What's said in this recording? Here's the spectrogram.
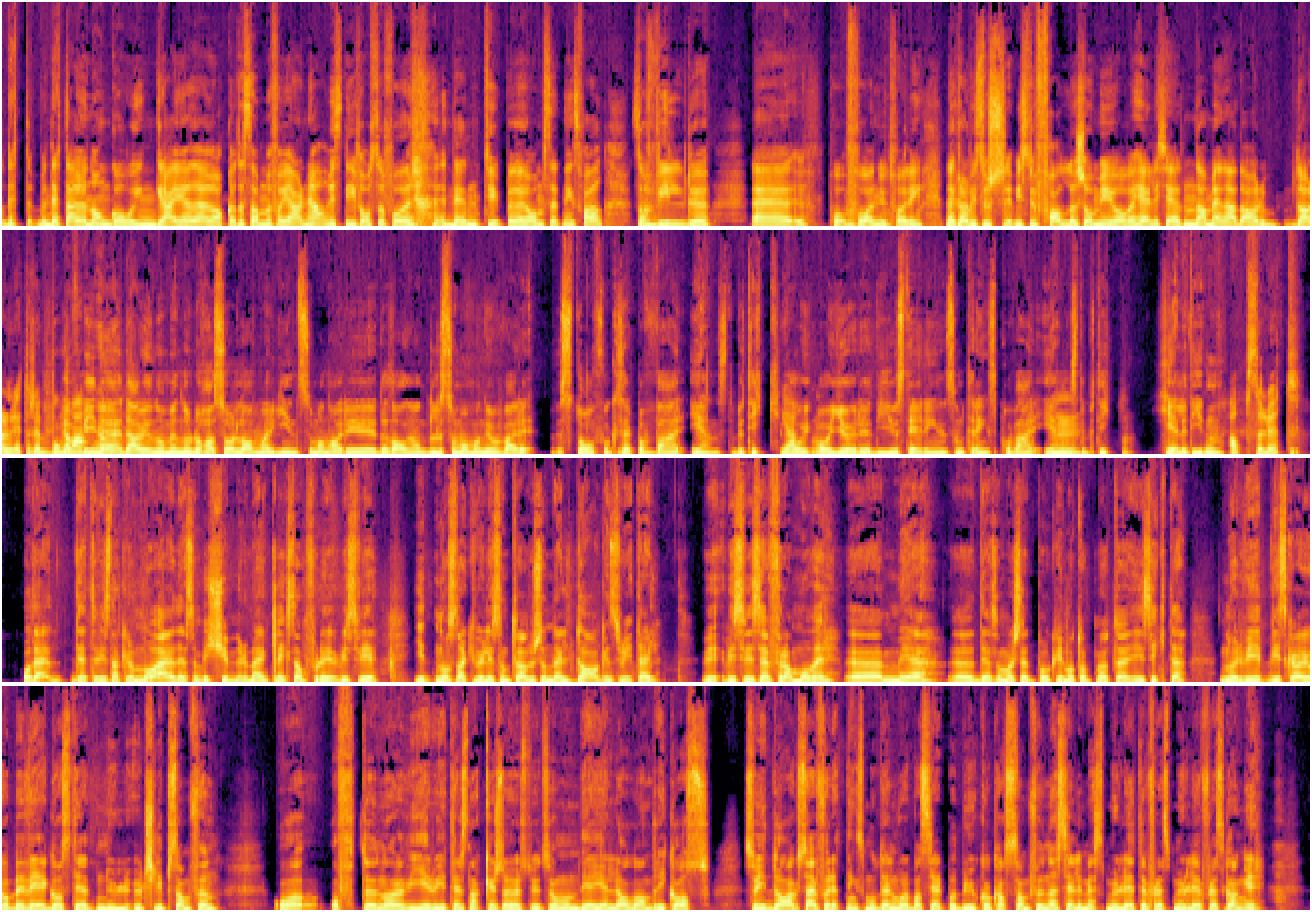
Dette, men dette er jo en ongoing greie, det er jo akkurat det samme for Jernia. Hvis de også får den type omsetningsfall, så vil du eh, på, få en utfordring. Men klart, hvis du, hvis du faller så mye over hele kjeden, da mener jeg da har du, da har du rett og slett bomma. Ja, fordi det, det er jo noe med når du har så lav margin som man har i detaljhandel, så må man jo være stålfokusert på hver eneste butikk, Ja. og, og gjøre de justeringene som trengs på hver eneste Mm. butikk hele tiden. Absolutt. Og det, dette vi snakker om nå, er jo det som bekymrer meg, egentlig. ikke sant? Fordi hvis vi, i, Nå snakker vi liksom tradisjonell dagens retail. Vi, hvis vi ser framover eh, med eh, det som har skjedd på klimatoppmøtet i sikte vi, vi skal jo bevege oss til et nullutslippssamfunn. Og ofte når vi i retail snakker, så høres det ut som om det gjelder alle andre, ikke oss. Så i dag så er forretningsmodellen vår basert på bruk- og kastsamfunnet. Selge mest mulig til flest mulig, flest ganger.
